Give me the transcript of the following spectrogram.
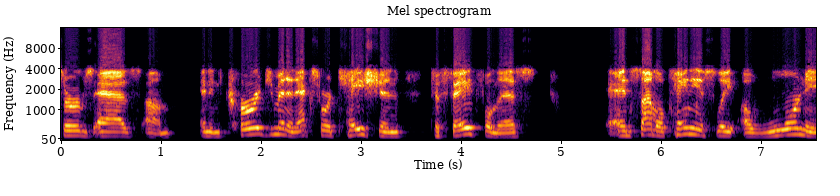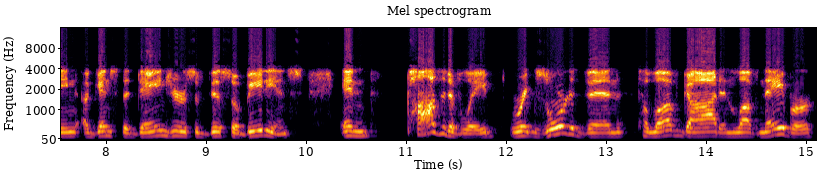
serves as um, an encouragement and exhortation to faithfulness and simultaneously a warning against the dangers of disobedience. And positively, we're exhorted then to love God and love neighbor.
